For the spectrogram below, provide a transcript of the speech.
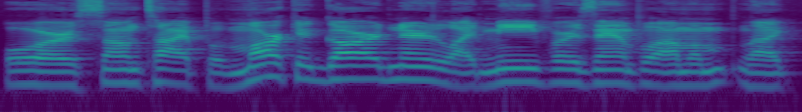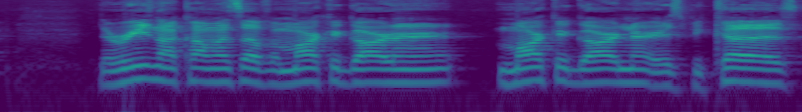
or some type of market gardener, like me, for example. I'm a, like the reason I call myself a market gardener. Market gardener is because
